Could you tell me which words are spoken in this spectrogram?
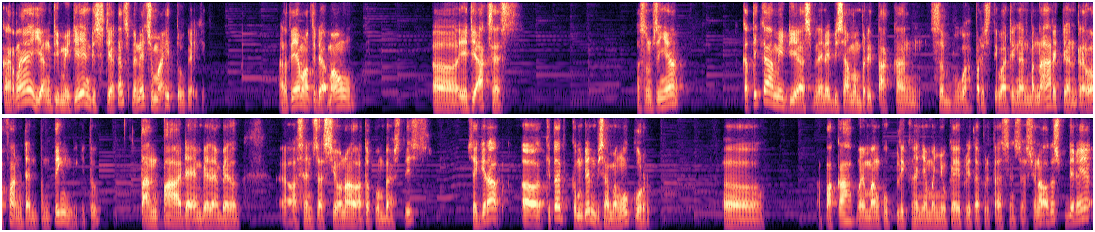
Karena yang di media yang disediakan sebenarnya cuma itu kayak gitu. Artinya mau tidak mau eh, ya diakses. Asumsinya ketika media sebenarnya bisa memberitakan sebuah peristiwa dengan menarik dan relevan dan penting begitu tanpa ada embel-embel uh, sensasional atau bombastis saya kira uh, kita kemudian bisa mengukur uh, apakah memang publik hanya menyukai berita-berita sensasional atau sebenarnya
